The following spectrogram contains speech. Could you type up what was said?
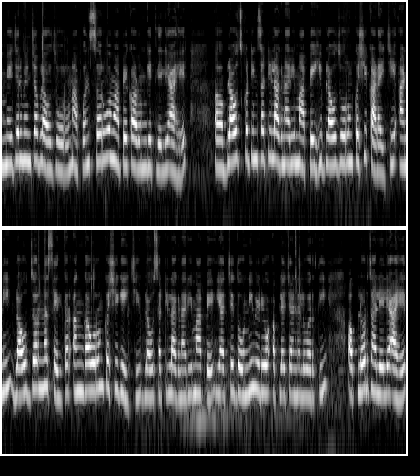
मेजरमेंटच्या ब्लाऊजवरून आपण सर्व मापे काढून घेतलेली आहेत. ब्लाऊज कटिंगसाठी लागणारी मापे ही ब्लाऊजवरून कशी काढायची आणि ब्लाऊज जर नसेल तर अंगावरून कशी घ्यायची ब्लाऊजसाठी लागणारी मापे याचे दोन्ही व्हिडिओ आपल्या चॅनलवरती अपलोड झालेले आहेत.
